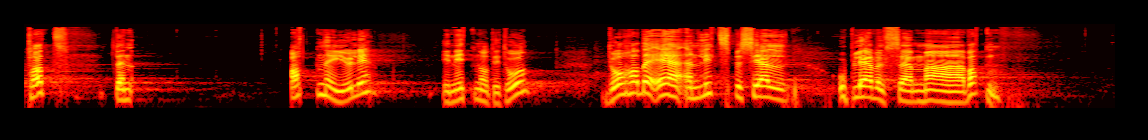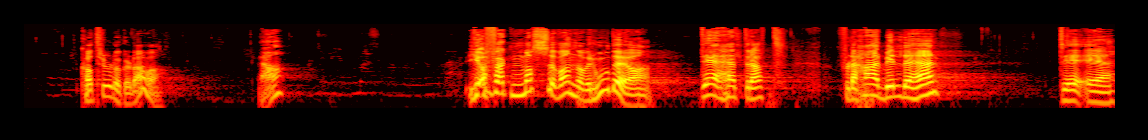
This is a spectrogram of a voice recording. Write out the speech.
tatt, den 18. juli i 1982, da hadde jeg en litt spesiell opplevelse med vann. Hva tror dere det var? Ja? Jeg fikk masse vann over hodet, ja. Det er helt rett. For dette bildet her, det er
